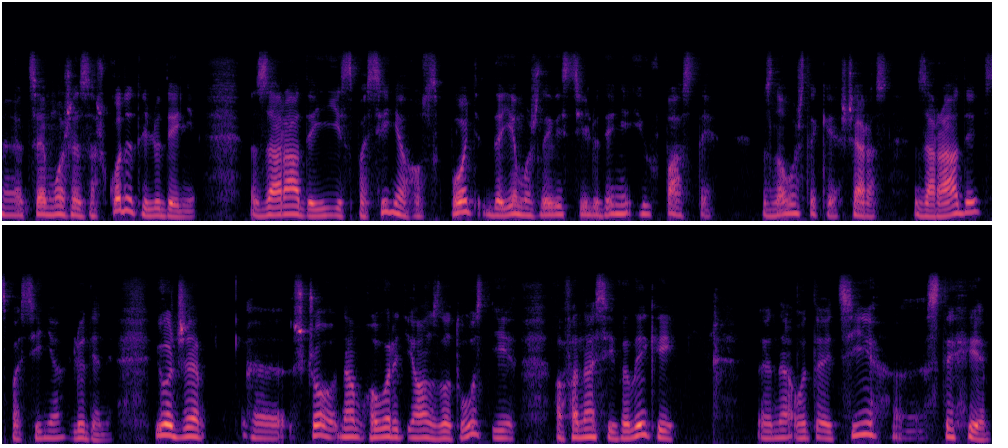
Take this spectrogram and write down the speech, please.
е, це може зашкодити людині, заради її спасіння, Господь дає можливість цій людині і впасти. Знову ж таки, ще раз, заради спасіння людини. І отже, е, що нам говорить Іоанн Златоуст і Афанасій Великий е, на от ці стихи.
